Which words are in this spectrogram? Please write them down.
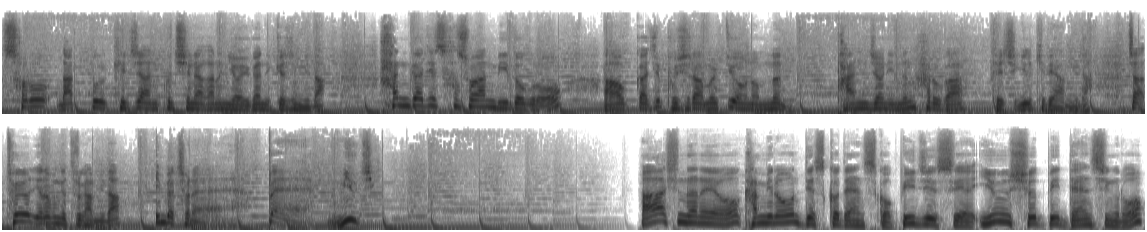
서로 낯불키지 않고 지나가는 여유가 느껴집니다. 한 가지 사소한 미덕으로 아홉 가지 부실함을 뛰어넘는 반전 있는 하루가 되시길 기대합니다. 자, 토요일 여러분 곁으로 갑니다. 임백천의 백뮤직 아 신나네요. 감미로운 디스코 댄스곡 비지스의 You Should Be Dancing으로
